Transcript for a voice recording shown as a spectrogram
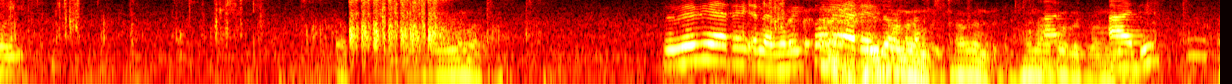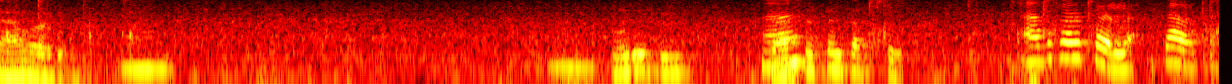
പോയി. റിവൈവ് ആരെ അല്ല റീകോൾ. അതിനകത്ത് ആര്? അത് കുഴപ്പമില്ല. ചാവട്ടെ.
